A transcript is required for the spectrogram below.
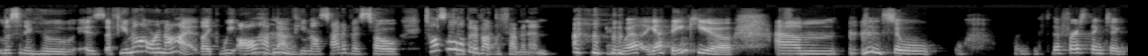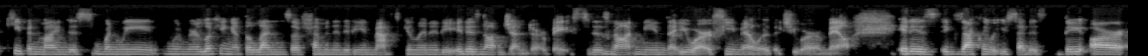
listening who is a female or not like we all have mm-hmm. that female side of us so tell us a little bit about the feminine well yeah thank you um so the first thing to keep in mind is when we when we're looking at the lens of femininity and masculinity it is not gender based it does mm-hmm. not mean that you are a female or that you are a male. It is exactly what you said is they are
